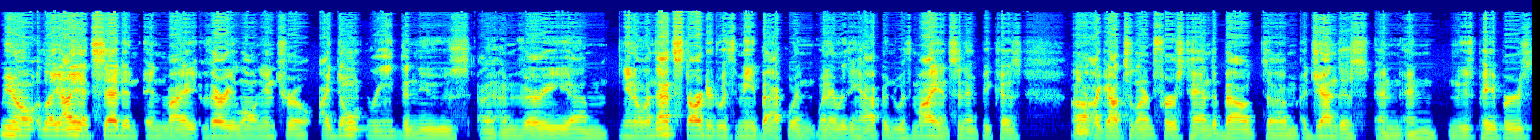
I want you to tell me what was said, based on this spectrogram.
you know, like I had said in in my very long intro, I don't read the news. I, am very, um, you know, and that started with me back when when everything happened with my incident because. Uh, yeah. I got to learn firsthand about um, agendas and, and newspapers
